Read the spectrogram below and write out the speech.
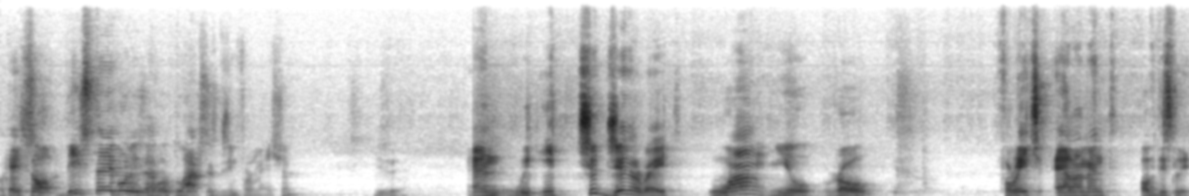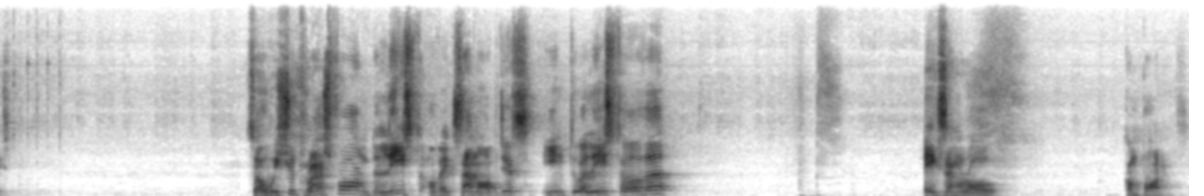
Okay, so this table is able to access this information, and we, it should generate one new row for each element of this list. So we should transform the list of exam objects into a list of uh, exam row components.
